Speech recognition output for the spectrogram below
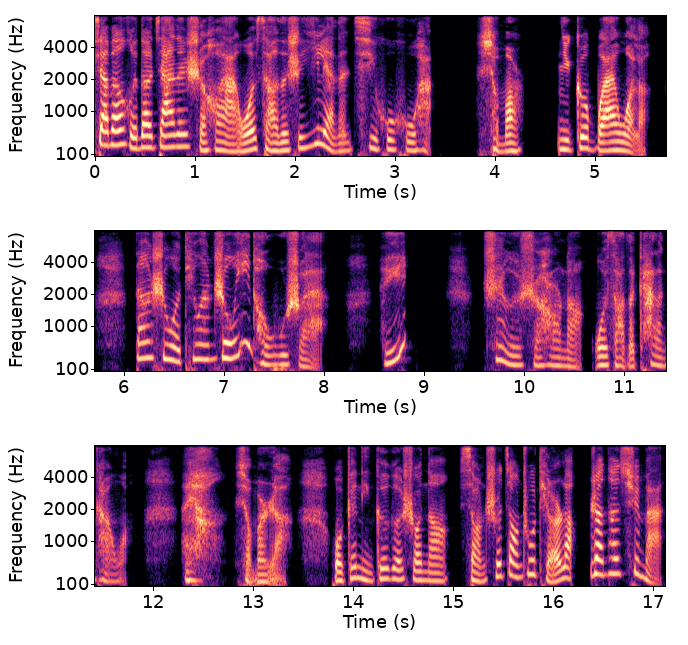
下班回到家的时候啊，我嫂子是一脸的气呼呼哈。小妹儿，你哥不爱我了。当时我听完之后一头雾水。哎，这个时候呢，我嫂子看了看我，哎呀，小妹儿啊，我跟你哥哥说呢，想吃酱猪蹄儿了，让他去买，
